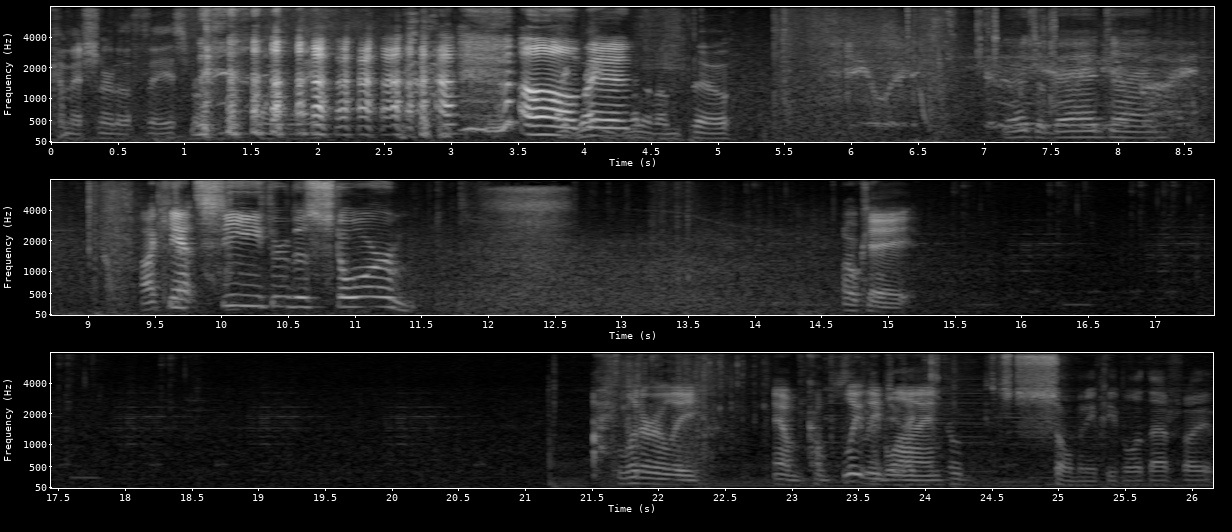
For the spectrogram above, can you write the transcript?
Commissioner to the face blank. oh Like, right man, front of him, too. That's a bad time. I can't see through the storm. Okay. I literally am completely blind. Killed So many people with that fight.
